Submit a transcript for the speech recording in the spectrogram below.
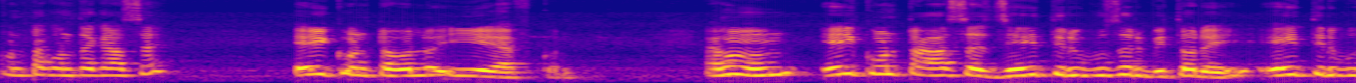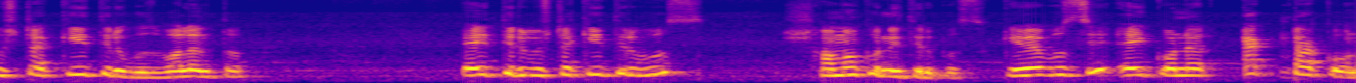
কোনটা কোন থেকে আছে এই কোণটা হলো ই এফ কোণ। এখন এই কোণটা আছে যেই ত্রিভুজের ভিতরে এই ত্রিভুজটা কি ত্রিভুজ বলেন তো? এই ত্রিভুজটা কি ত্রিভুজ? সমকোণী ত্রিভুজ কীভাবে বুঝছি? এই কোণের একটা কোণ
